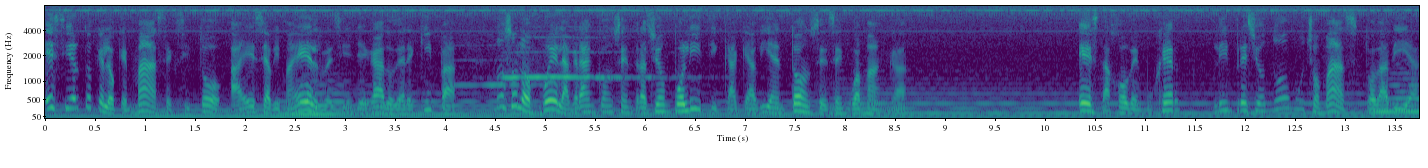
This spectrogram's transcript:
Es cierto que lo que más excitó a ese Abimael recién llegado de Arequipa no solo fue la gran concentración política que había entonces en Huamanga. Esta joven mujer le impresionó mucho más todavía.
